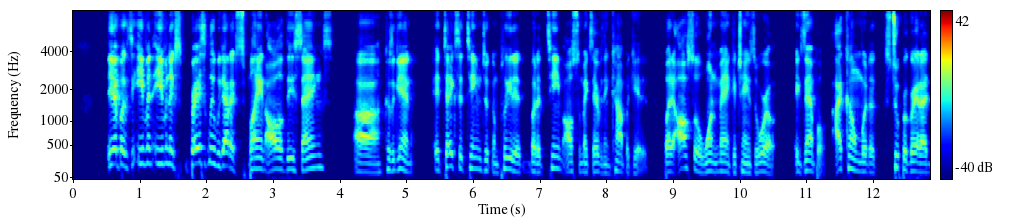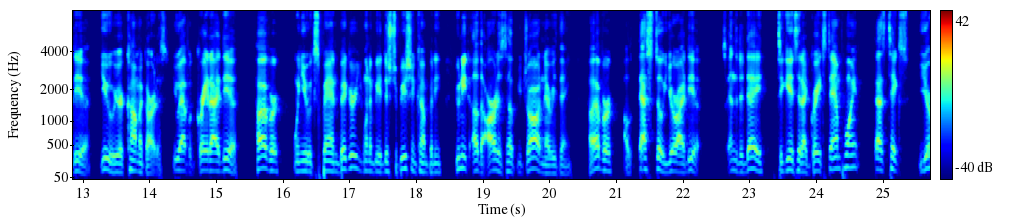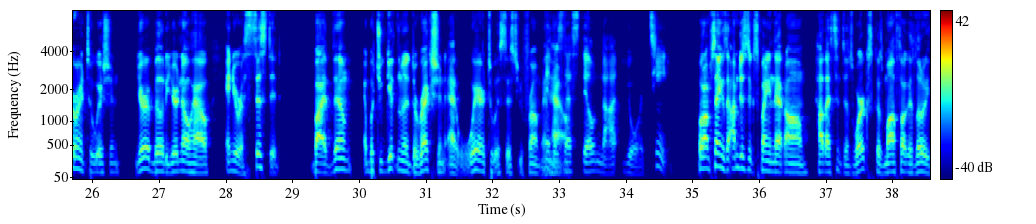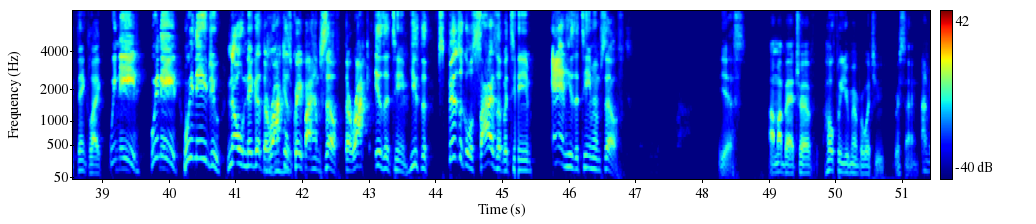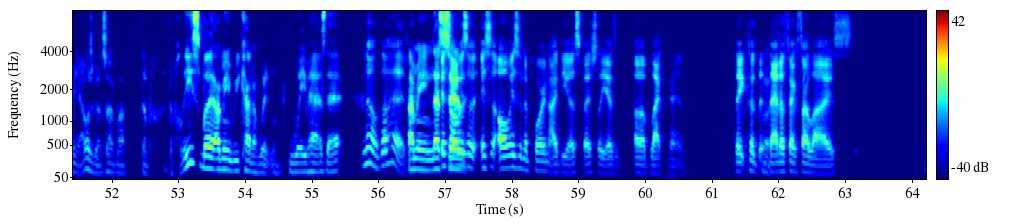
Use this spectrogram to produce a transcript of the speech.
Yeah, but even even ex- basically we got to explain all of these things. Uh, because again, it takes a team to complete it, but a team also makes everything complicated. But also, one man could change the world. Example: I come with a super great idea. You, you're a comic artist. You have a great idea. However, when you expand bigger, you want to be a distribution company. You need other artists to help you draw it and everything. However, uh, that's still your idea. So, end of the day, to get to that great standpoint, that takes your intuition, your ability, your know-how, and you're assisted by them. But you give them the direction at where to assist you from and, And, how. is that still not your team? What I'm saying is I'm just explaining that um how that sentence works because motherfuckers literally think like we need, we need, we need you. No, nigga, The Rock is great by himself. The Rock is a team. He's the physical size of a team, and he's a team himself. Yes. Uh, my bad, Trev. Hopefully you remember what you were saying. I mean, I was gonna talk about the the police, but I mean, we kind of went way past that. No, go ahead. I mean, it's necessarily. always a, it's always an important idea, especially as a black man, because that affects our lives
